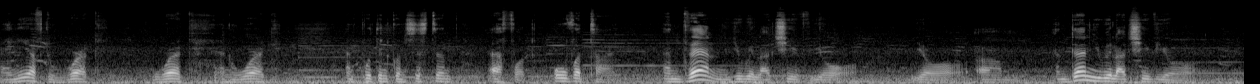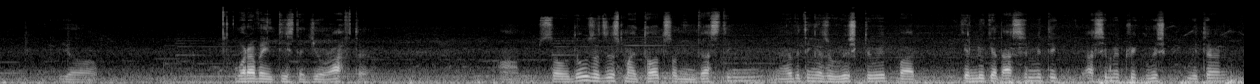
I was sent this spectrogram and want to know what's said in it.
And you have to work, work, and work, and put in consistent effort over time. And then you will achieve your, your, um, and then you will achieve your, your, whatever it is that you're after. Um, so those are just my thoughts on investing. You know, everything has a risk to it, but you can look at asymmetric, asymmetric risk return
